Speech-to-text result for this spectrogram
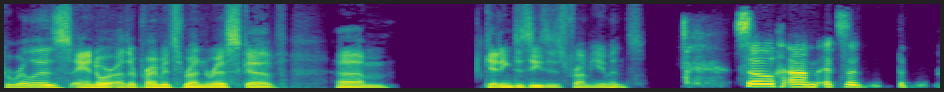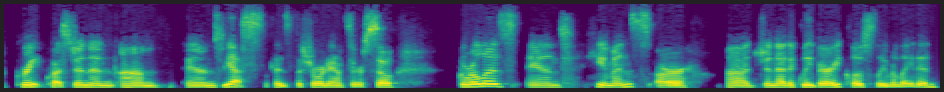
gorillas and or other primates run risk of um, getting diseases from humans? So um, it's a great question, and um, and yes is the short answer. So gorillas and humans are uh, genetically very closely related,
